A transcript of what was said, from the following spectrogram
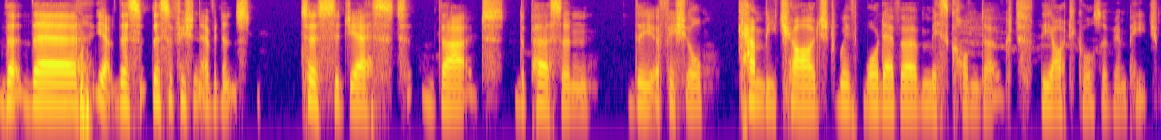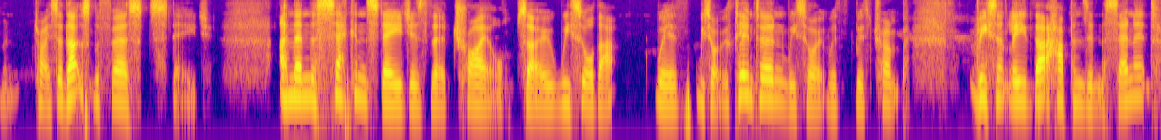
that there, yeah, there's there's sufficient evidence to suggest that the person, the official, can be charged with whatever misconduct the articles of impeachment try. So that's the first stage. And then the second stage is the trial. So we saw that with we saw it with Clinton, we saw it with with Trump recently. That happens in the Senate.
